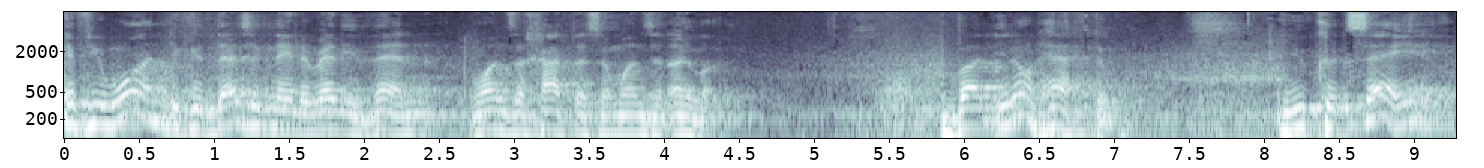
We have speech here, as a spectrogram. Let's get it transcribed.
if you want, you could designate already then, one's a Khatas and one's an Ayla. But you don't have to. You could say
